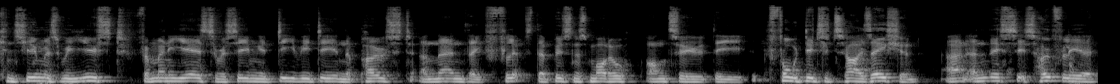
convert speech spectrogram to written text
consumers were used for many years to receiving a DVD in the post, and then they flipped their business model onto the full digitization. And, and this is hopefully a,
